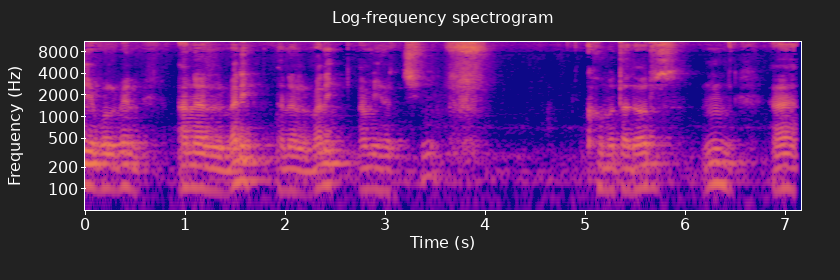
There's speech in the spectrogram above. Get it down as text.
দিয়ে বলবেন আনাল মালিক আনাল মালিক, আমি হচ্ছি ক্ষমতাধর হ্যাঁ।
